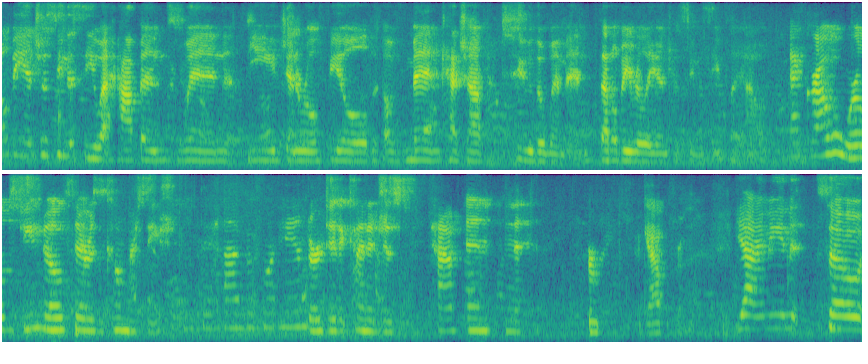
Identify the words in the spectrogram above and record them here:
It'll be interesting to see what happens when the general field of men catch up to the women. That'll be really interesting to see play out. At Gravel Worlds, do you know if there was a conversation that they had beforehand, or did it kind of just happen and then out from there? Yeah, I mean, so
